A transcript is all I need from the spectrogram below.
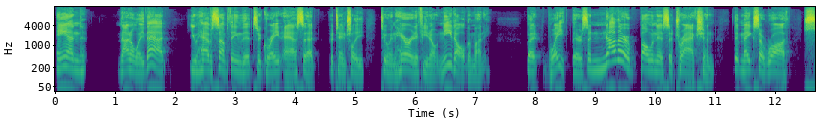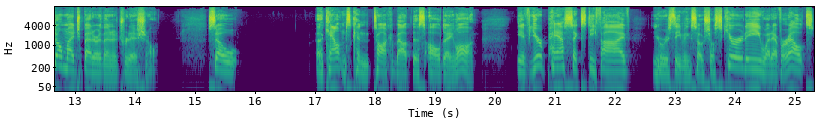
And not only that, you have something that's a great asset potentially to inherit if you don't need all the money. But wait, there's another bonus attraction that makes a Roth so much better than a traditional. So accountants can talk about this all day long. If you're past 65, you're receiving Social Security, whatever else,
